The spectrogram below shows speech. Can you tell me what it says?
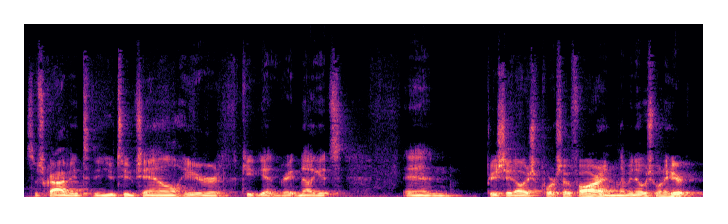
subscribing to the YouTube channel here. Keep getting great nuggets, and appreciate all your support so far. And let me know what you want to hear.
